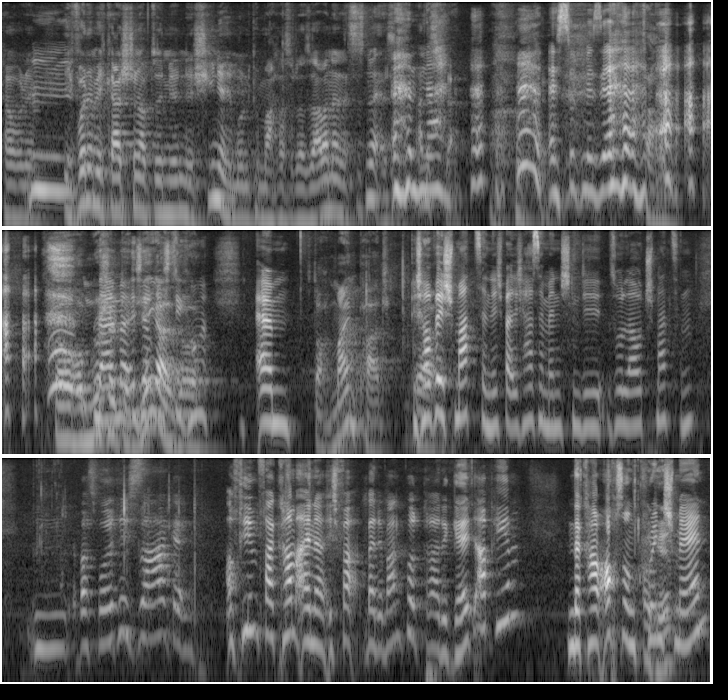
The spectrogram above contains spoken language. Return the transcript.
Kein Problem. Mm. Ich wundere mich gerade schon, ob du mir eine Schiene im Mund gemacht hast oder so, aber nein, es ist nur Essen. Alles klar. es tut mir sehr. Warum? Warum nuschelt nein, ich mega so? Hunger. Ähm, ist doch mein Part. Ich ja. hoffe, ich schmatze nicht, weil ich hasse Menschen, die so laut schmatzen. Mm, was wollte ich sagen? Auf jeden Fall kam einer, ich war bei der Bank gerade Geld abheben und da kam auch so ein Cringe-Man okay.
